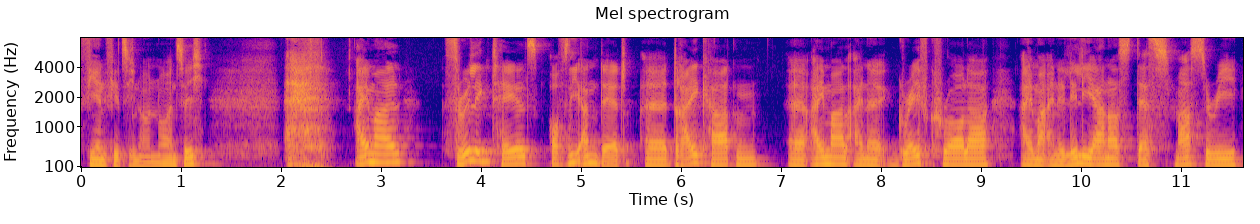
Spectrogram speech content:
44,99. Einmal Thrilling Tales of the Undead, äh, drei Karten, äh, einmal eine Gravecrawler, einmal eine Lilianas Death's Mastery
